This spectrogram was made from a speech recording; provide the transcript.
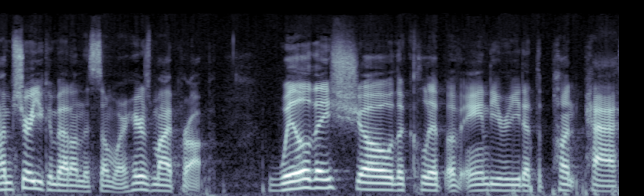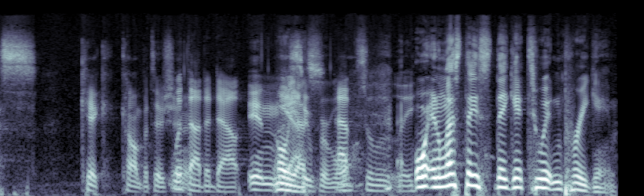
I'm sure you can bet on this somewhere. Here's my prop: Will they show the clip of Andy Reid at the punt pass kick competition Without a doubt. in Oh, the yes. Super Bowl? Absolutely. Or unless they they get to it in pregame.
